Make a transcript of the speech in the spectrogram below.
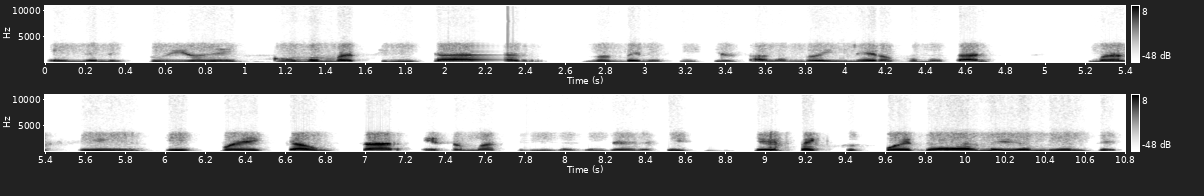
en el estudio de cómo maximizar los beneficios, hablando de dinero como tal, más que en qué puede causar esa maximización de beneficios, qué efectos puede traer al medio ambiente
